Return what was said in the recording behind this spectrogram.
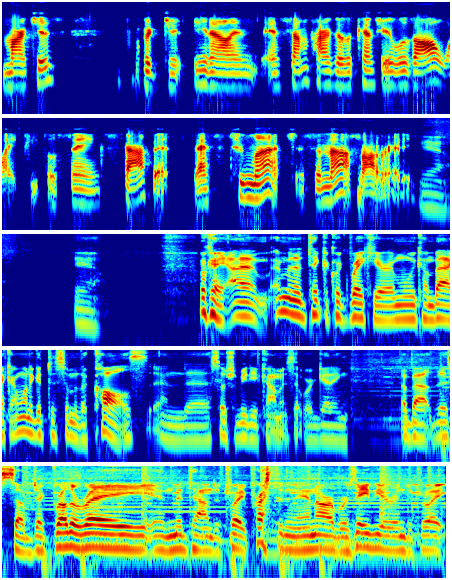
marches, you know, in, in some parts of the country, it was all white people saying, "Stop it! That's too much. It's enough already." Yeah, yeah. Okay, I'm, I'm going to take a quick break here, and when we come back, I want to get to some of the calls and uh, social media comments that we're getting about this subject. Brother Ray in Midtown Detroit, Preston in Ann Arbor, Xavier in Detroit.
